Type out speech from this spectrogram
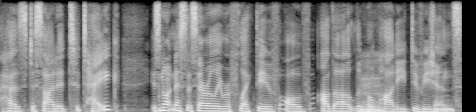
has decided to take is not necessarily reflective of other Liberal mm. Party divisions.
